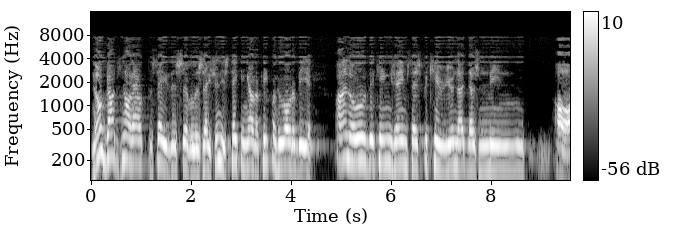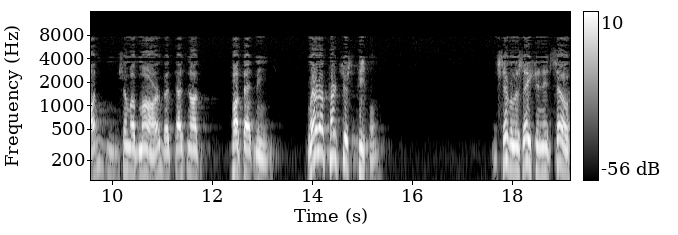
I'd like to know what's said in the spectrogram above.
No, God's not out to save this civilization. He's taking out a people who ought to be, I know the King James says peculiar, and that doesn't mean odd. Some of them are, but that's not what that means. We're a purchased people. The civilization itself,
